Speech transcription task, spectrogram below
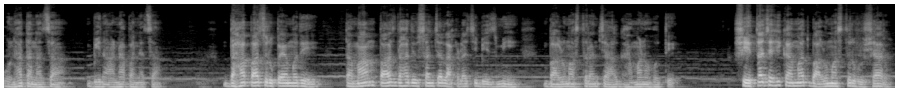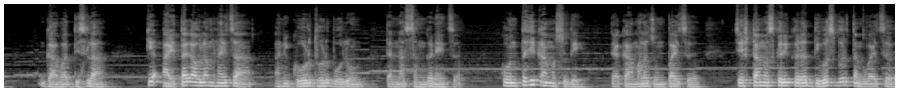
उन्हातानाचा बिना आणापाण्याचा. दहा पाच रुपयामध्ये तमाम पाच दहा दिवसांच्या लाकडाची बेजमी बाळू मास्तरांच्या घामानं होते. शेताच्याही कामात बाळू मास्तर हुशार गावात दिसला की आयता गावला म्हणायचा आणि गोडधोड बोलून त्यांना संग न्यायचं. कोणतंही काम असू दे त्या कामाला जुंपायचं चेष्टामस्करी करत दिवसभर तंगवायचं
